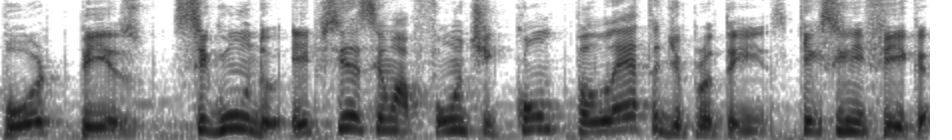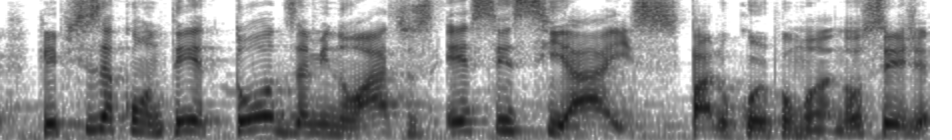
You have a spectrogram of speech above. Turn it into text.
por peso. Segundo, ele precisa ser uma fonte completa de proteínas. O que, que significa? Que ele precisa conter todos os aminoácidos essenciais para o corpo humano, ou seja,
